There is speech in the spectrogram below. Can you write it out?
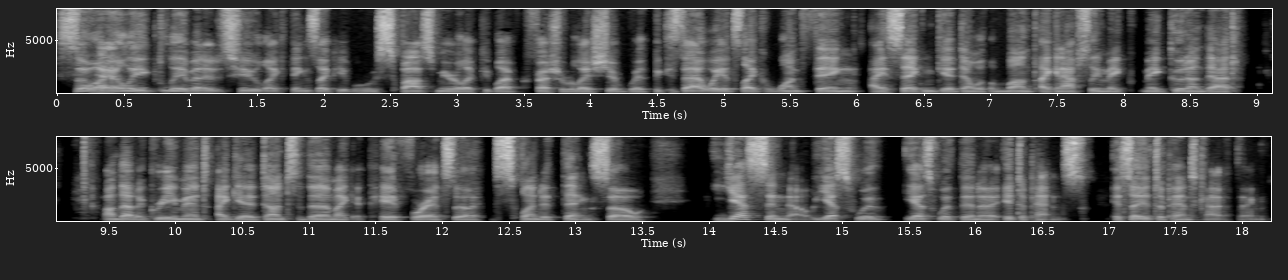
So yeah. I only limit it to like things like people who sponsor me or like people I have a professional relationship with, because that way it's like one thing I say I can get done with a month. I can absolutely make make good on that on that agreement. I get it done to them. I get paid for it. It's a splendid thing. So yes and no. Yes with yes within a it depends. It's a it depends kind of thing.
